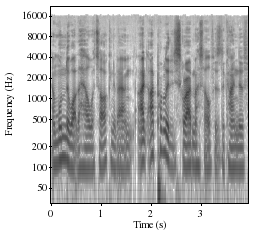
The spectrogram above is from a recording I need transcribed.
and wonder what the hell we're talking about. And I'd, I'd probably describe myself as the kind of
